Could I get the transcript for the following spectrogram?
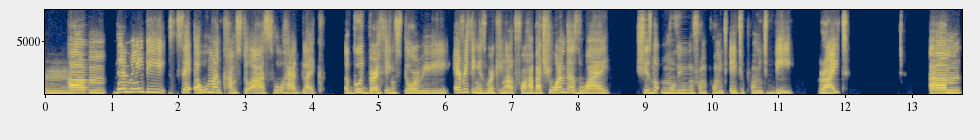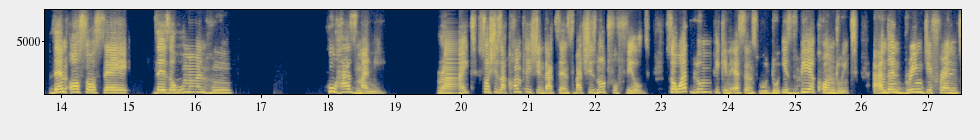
Mm. Um, then maybe say a woman comes to us who had like a good birthing story, everything is working out for her, but she wonders why she's not moving from point A to point B, right? Um, then also say there's a woman who who has money, right? So she's accomplished in that sense, but she's not fulfilled. So what Bloompeak in essence will do is be a conduit and then bring different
